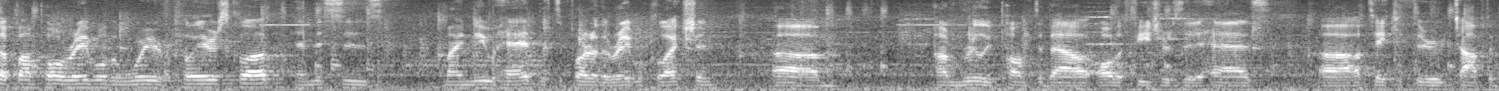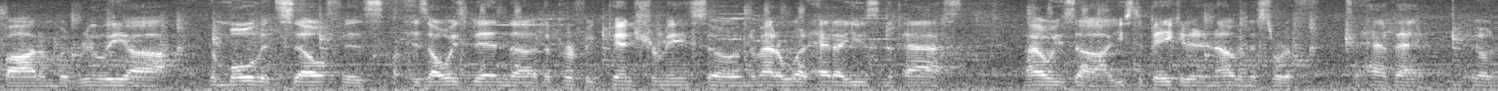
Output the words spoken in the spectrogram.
What's up, I'm Paul Rabil, the Warrior Players Club, and this is my new head that's a part of the Rabil collection. Um, I'm really pumped about all the features that it has. Uh, I'll take you through top to bottom, but really uh, the mold itself is, has always been the perfect pinch for me, so no matter what head I used in the past, I always uh, used to bake it in an oven to sort of to have that you know,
